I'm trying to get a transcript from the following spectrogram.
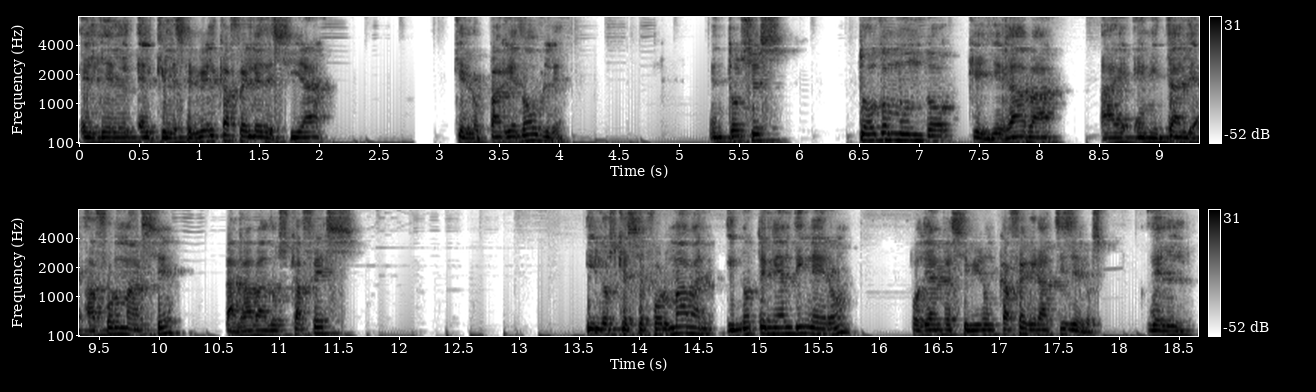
el, el que le servía el café le decía que lo pague doble. Entonces, todo mundo que llegaba en Italia a formarse pagaba dos cafés. Y los que se formaban y no tenían dinero podían recibir un café gratis de los, del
